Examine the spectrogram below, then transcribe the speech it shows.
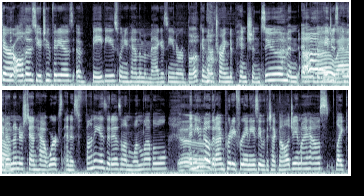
there are all those YouTube videos of babies when you hand them a magazine or a book and they're oh. trying to pinch and zoom and, and move the pages and they don't understand how it works. And as funny as it is on one level, and you know that I'm pretty free and easy with the technology in my house, like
